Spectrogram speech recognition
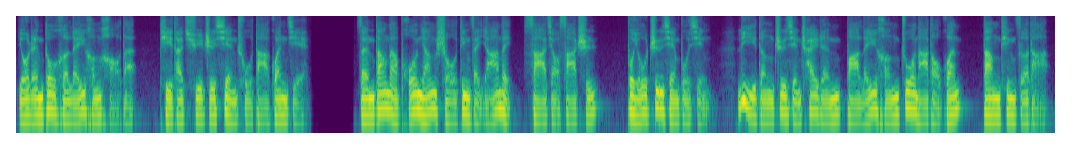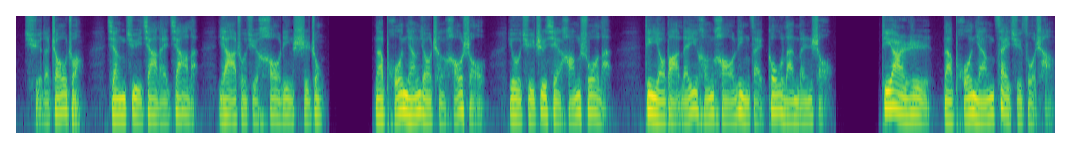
有人都和雷横好的，替他去知县处打关节。怎当那婆娘手定在衙内撒娇撒痴，不由知县不行，立等知县差人把雷横捉拿到官，当听责打，取了招状，将具家来家了。押出去号令示众，那婆娘要逞好手，又去知县行说了，定要把雷横号令在勾栏门首。第二日，那婆娘再去做场，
